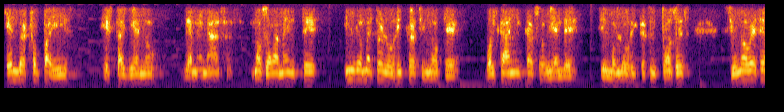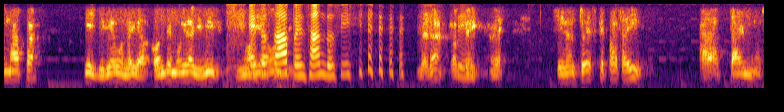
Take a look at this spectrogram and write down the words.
que nuestro país está lleno de amenazas, no solamente hidrometeorológicas, sino que volcánicas o bien de sismológicas. Entonces, si uno ve ese mapa, y diría, bueno, ¿a dónde voy a a vivir? Eso estaba pensando, sí. ¿Verdad? Sí. Ok. entonces, ¿qué pasa ahí? Adaptarnos.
